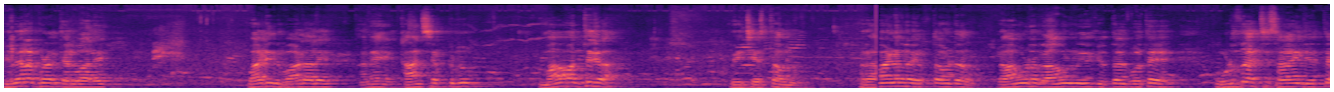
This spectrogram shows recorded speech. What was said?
పిల్లలకు కూడా తెలవాలి. వాటిని వాడాలి అనే కాన్సెప్టును మా వంతుగా మేము చేస్తూ ఉన్నాం. రామాయణంలో చెప్తా ఉంటారు రాముడు రావణుడి యుద్ధం పోతే ఉడతా వచ్చి సహాయం చేస్తే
